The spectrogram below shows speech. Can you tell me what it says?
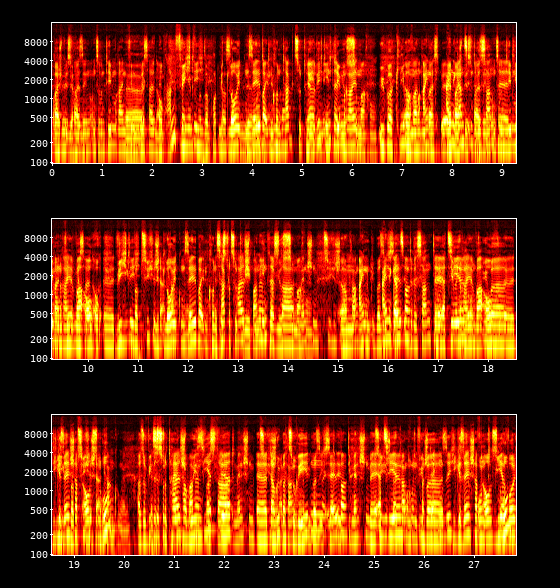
beispielsweise. In unseren Themenreihen finden wir es halt auch Anfängen wichtig, von unserem Podcast mit Leuten selber in Kontakt zu treten, ja, richtig, Interviews zu machen. Über ähm, Klimawandel ähm, ein, äh, eine ganz interessante in Themenreihe war halt auch äh, wichtig, über psychische mit Leuten selber in Kontakt zu treten, spannend, Interviews zu machen. Menschen psychische ähm, Erkrankungen ähm, ein, über eine ganz interessante äh, Themenreihe war auch äh, die, die Gesellschaft außenrum. Also wie es das total tabuisiert wird, Menschen äh, darüber zu reden, über sich äh, selber, die Menschen mit erzählen und über die Gesellschaft außenrum.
